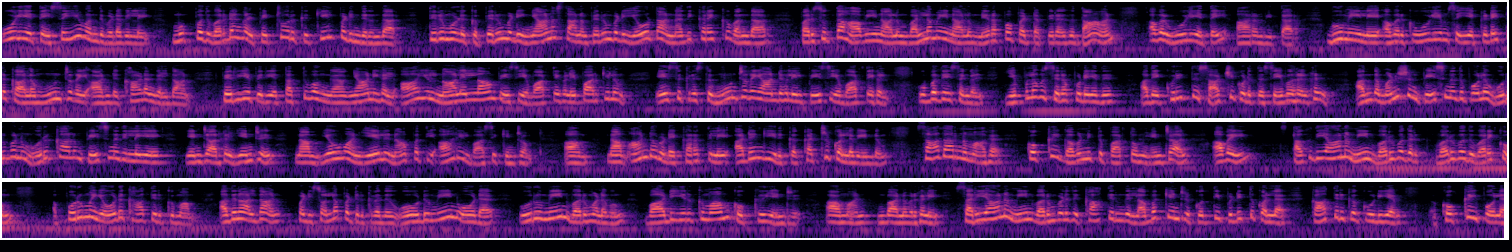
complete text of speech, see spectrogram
ஊழியத்தை செய்ய வந்து விடவில்லை. முப்பது வருடங்கள் பெற்றோருக்கு கீழ்ப்படிந்திருந்தார். திருமுழுக்கு பெரும்படி ஞானஸ்தானம் பெரும்படி யோர்தான் நதிக்கரைக்கு வந்தார். பரிசுத்த ஆவியினாலும் வல்லமையினாலும் நிரப்பப்பட்ட பிறகுதான் அவர் ஊழியத்தை ஆரம்பித்தார். பூமியிலே அவருக்கு ஊழியம் செய்ய கிடைத்த காலம் மூன்றரை ஆண்டு காலங்கள்தான். பெரிய பெரிய தத்துவ ஞானிகள் ஆயுள் நாளெல்லாம் பேசிய வார்த்தைகளை பார்க்கிலும் இயேசு கிறிஸ்து மூன்றரை ஆண்டுகளில் பேசிய வார்த்தைகள் உபதேசங்கள் எவ்வளவு சிறப்புடையது. அதை குறித்து சாட்சி கொடுத்த சேவகர்கள் அந்த மனுஷன் பேசினது போல ஒருவனும் ஒரு காலம் பேசினதில்லையே என்றார்கள் என்று நாம் யோவான் ஏழு நாற்பத்தி ஆறில் வாசிக்கின்றோம். ஆம் நாம் ஆண்டவருடைய கரத்திலே அடங்கி இருக்க கற்றுக்கொள்ள வேண்டும். சாதாரணமாக கொக்கை கவனித்து பார்த்தோம் என்றால் அவை தகுதியான மீன் வருவதற்கு வருவது வரைக்கும் பொறுமையோடு காத்திருக்குமாம். அதனால்தான் இப்படி சொல்லப்பட்டிருக்கிறது ஓடு மீன் ஓட உரு மீன் வருமளவும் வாடியிருக்குமாம் கொக்கு என்று. ஆம் அன்பானவர்களே சரியான மீன் வரும்பொழுது காத்திருந்து லபக்கென்று கொத்தி பிடித்து கொள்ள காத்திருக்கக்கூடிய கொக்கை போல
